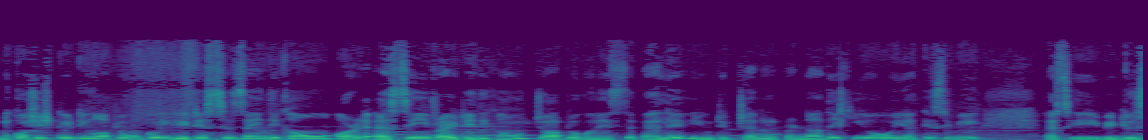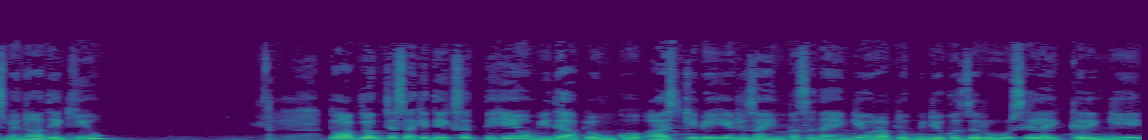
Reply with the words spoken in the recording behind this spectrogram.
मैं कोशिश करती हूँ आप लोगों को लेटेस्ट डिज़ाइन दिखाऊँ और ऐसी वैरायटी दिखाऊँ जो आप लोगों ने इससे पहले यूट्यूब चैनल पर ना देखी हो या किसी भी ऐसी वीडियोज़ में ना देखी हूँ। तो आप लोग जैसा कि देख सकते हैं, उम्मीद है आप लोगों को आज के भी ये डिज़ाइन पसंद आएँगे और आप लोग वीडियो को ज़रूर से लाइक करेंगे।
